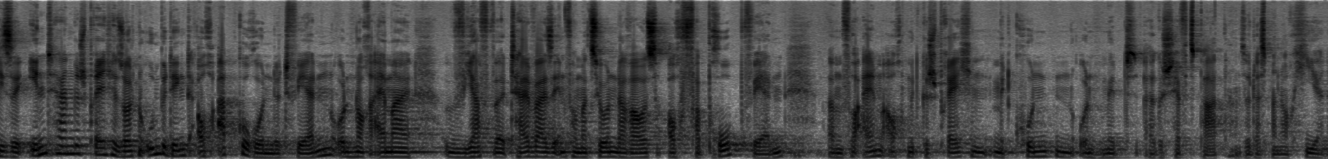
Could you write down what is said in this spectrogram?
diese internen Gespräche sollten unbedingt auch abgerundet werden und noch einmal ja, teilweise Informationen daraus auch verprobt werden, ähm, vor allem auch mit Gesprächen mit Kunden und mit äh, Geschäftspartnern, sodass man auch hier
